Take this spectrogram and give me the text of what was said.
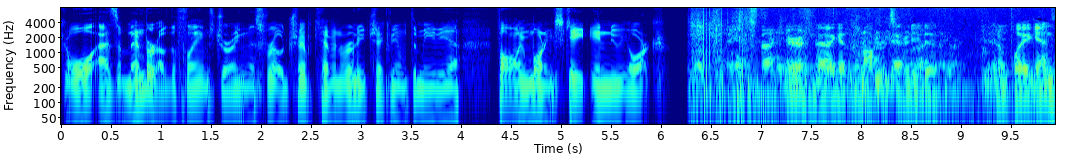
goal as a member of the Flames during this road trip. Kevin Rooney checking in with the media following morning skate in New York. Back here and uh, getting an opportunity to you know play again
